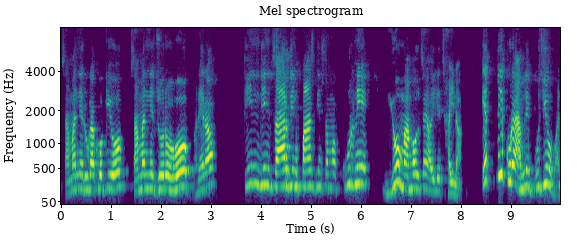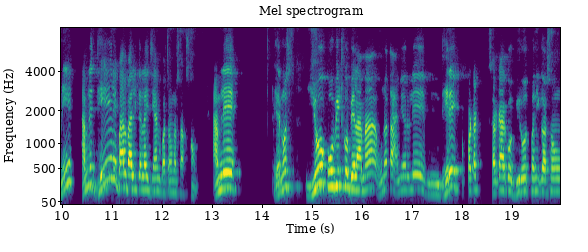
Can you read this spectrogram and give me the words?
सामान्य रुगाखोकी हो सामान्य ज्वरो हो भनेर तिन दिन चार दिन पाँच दिनसम्म कुर्ने यो माहौल चाहिँ अहिले छैन। यति कुरा हामीले बुझ्यौँ भने हामीले धेरै बालबालिकालाई ज्यान बचाउन सक्छौँ। हामीले हेर्नुहोस् यो कोभिडको बेलामा हुन त हामीहरूले धेरै पटक सरकारको विरोध पनि गर्छौँ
